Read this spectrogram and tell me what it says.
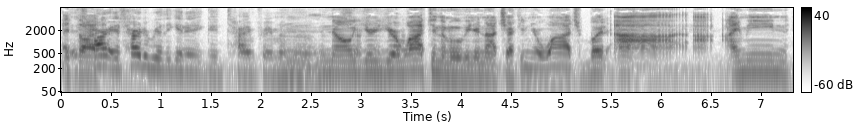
I it's thought- hard. It's hard to really get a good time frame on the. Mm, on No, the you're you're watching the movie. You're not checking your watch. But uh, I mean,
